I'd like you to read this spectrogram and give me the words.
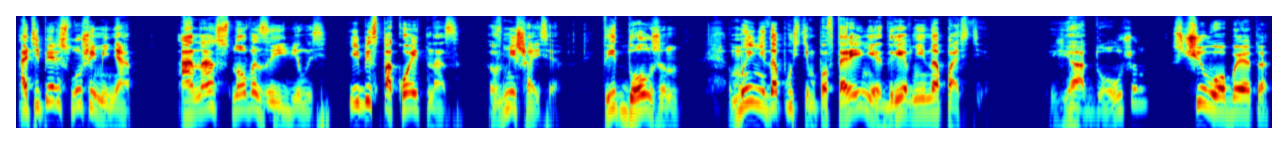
«А теперь слушай меня. Она снова заявилась и беспокоит нас. Вмешайся. Ты должен. Мы не допустим повторения древней напасти». «Я должен?» С чего бы это?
